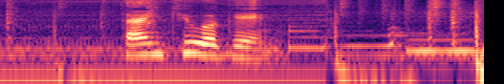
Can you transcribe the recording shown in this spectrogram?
Thank you again.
